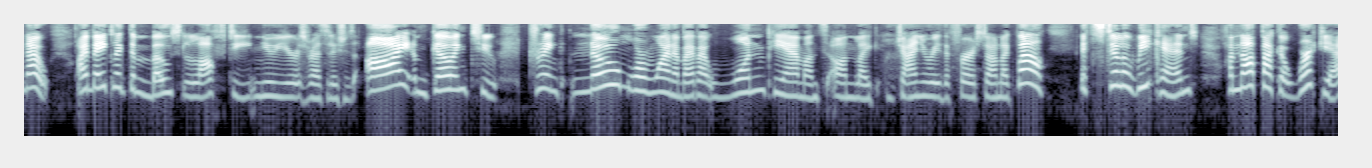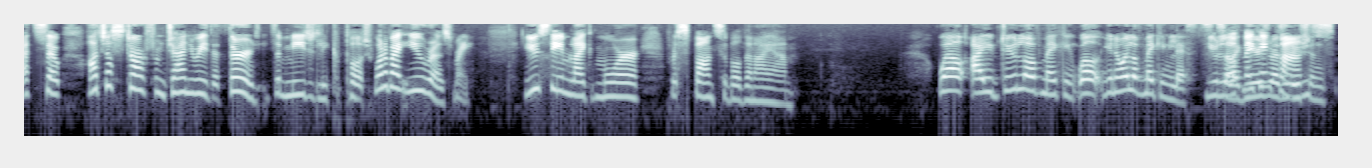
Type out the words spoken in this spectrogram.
No, I make like the most lofty New Year's resolutions. I am going to drink no more wine. And by about 1 p.m. on, on like January the 1st, I'm like, well, it's still a weekend. I'm not back at work yet. So I'll just start from January the 3rd. It's immediately kaput. What about you, Rosemary? You seem like more responsible than I am. Well, I do love making. Well, you know, I love making lists. You So, love like, New Year's making plans. resolutions.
